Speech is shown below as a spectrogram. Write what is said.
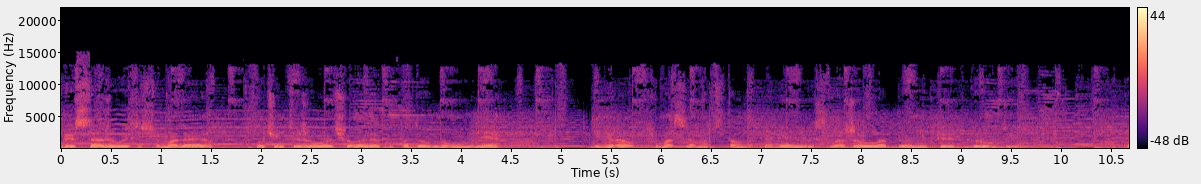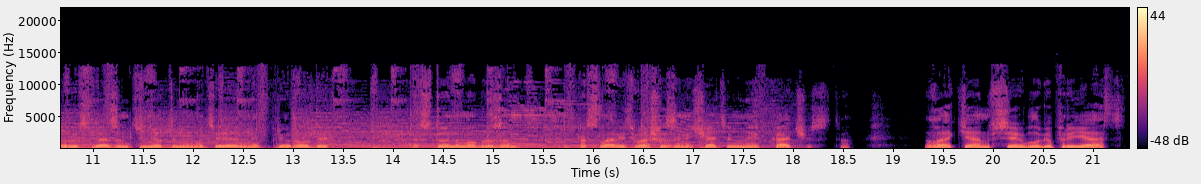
Присаживайтесь, умоляю. Очень тяжело человеку, подобному мне. Генерал Химасенов встал на колени и сложил ладони перед грудью, который связан тенетами материальной природы, достойным образом прославить ваши замечательные качества. В океан всех благоприятств.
